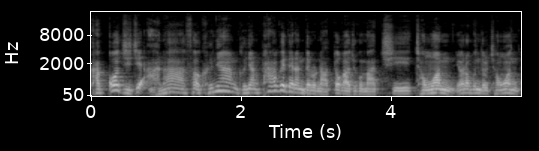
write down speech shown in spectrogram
가꿔지지 않아서 그냥 그냥 파괴되는 대로 놔둬가지고 마치 정원 여러분들 정원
